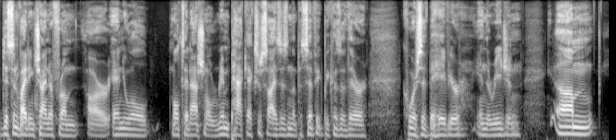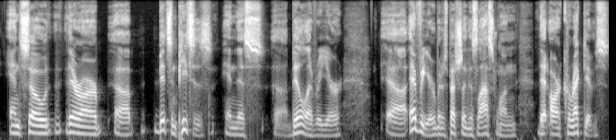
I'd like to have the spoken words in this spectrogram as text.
disinviting China from our annual multinational RIMPAC exercises in the Pacific because of their coercive behavior in the region. Um, and so there are uh, bits and pieces in this uh, bill every year, uh, every year, but especially this last one, that are correctives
